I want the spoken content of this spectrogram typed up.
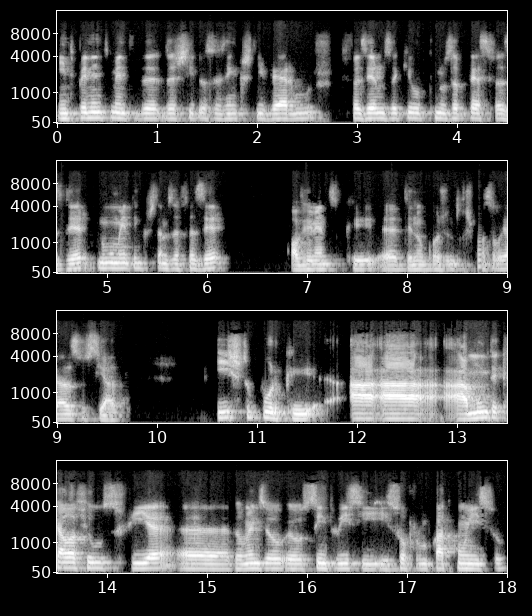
independentemente de, das situações em que estivermos, fazermos aquilo que nos apetece fazer no momento em que estamos a fazer, obviamente que uh, tendo um conjunto de responsabilidade associado. Isto porque há, há, há muito aquela filosofia, uh, pelo menos eu, eu sinto isso e, e, sofro um bocado com isso,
